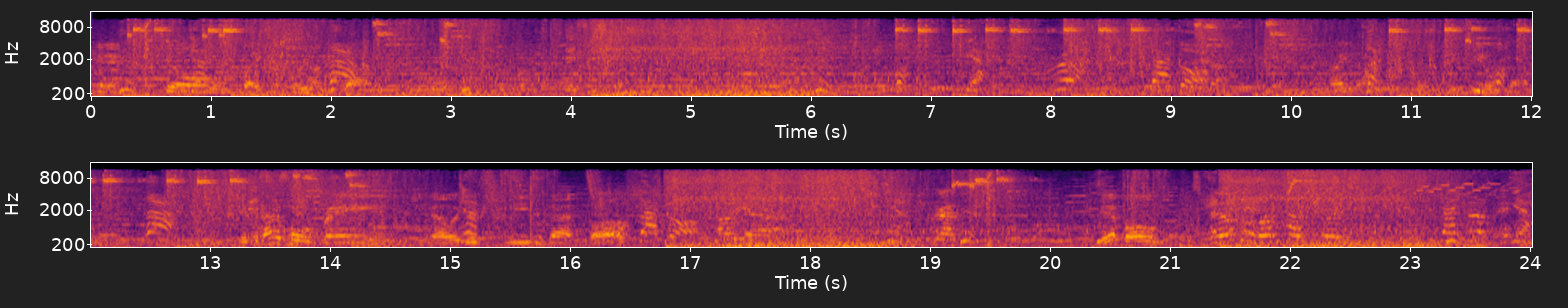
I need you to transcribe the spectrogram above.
and it kills like 300 guys. Cool. This is it. Yeah. Back off. I know. It feels that way. If it had more range, you know, it just needs that buff. Back off. Oh, yeah. Yeah, grab the. If only. I also love how he, like, back up and Yeah.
